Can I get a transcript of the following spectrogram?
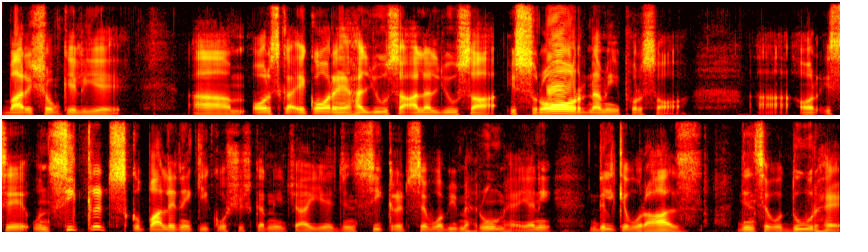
बारिशों के लिए। आम, और इसका एक और है हल यूसा अलल यूसा इसरोर नमी फुरसा। और इसे उन सीक्रेट्स को पालने की कोशिश करनी चाहिए जिन सीक्रेट्स से वो अभी महरूम है यानी दिल के वो राज। जिनसे वो दूर है।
